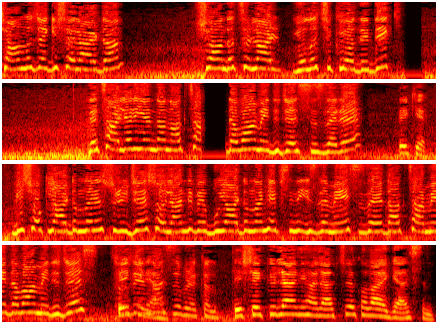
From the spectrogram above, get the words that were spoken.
Çamlıca, gişelerden şu anda tırlar yola çıkıyor dedik. Detayları yeniden aktar devam edeceğiz sizlere. Peki. Birçok yardımların süreceği söylendi ve bu yardımların hepsini izlemeye, sizlere de aktarmaya devam edeceğiz. Peki Sözlerinden Nihal. size bırakalım. Teşekkürler Nihal Akça kolay gelsin.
